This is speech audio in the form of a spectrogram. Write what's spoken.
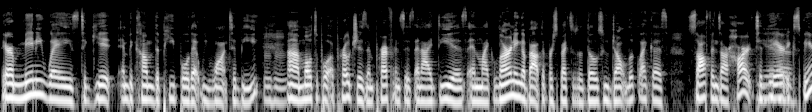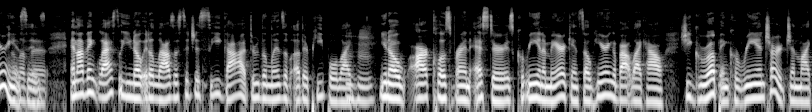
there are many ways to get and become the people that we want to be, mm-hmm. um, multiple approaches and preferences and ideas. And like learning about the perspectives of those who don't look like us softens our heart to yeah. their experiences. I and I think lastly, you know, it allows us to just see God through the lens of other people people. Like, mm-hmm. you know, our close friend Esther is Korean American. So hearing about like how she grew up in Korean church and like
